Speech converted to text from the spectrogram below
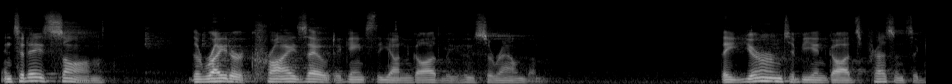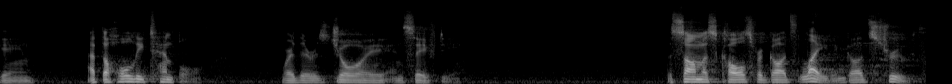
In today's psalm, the writer cries out against the ungodly who surround them. They yearn to be in God's presence again at the holy temple where there is joy and safety. The psalmist calls for God's light and God's truth.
